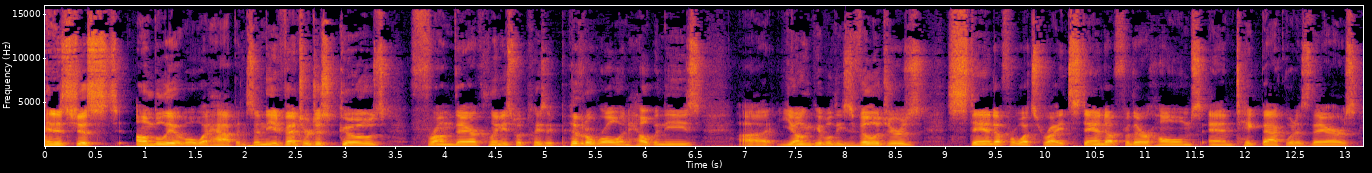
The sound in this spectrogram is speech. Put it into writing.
And it's just unbelievable what happens. And the adventure just goes from there. Clint Eastwood plays a pivotal role in helping these uh, young people, these villagers, stand up for what's right, stand up for their homes, and take back what is theirs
